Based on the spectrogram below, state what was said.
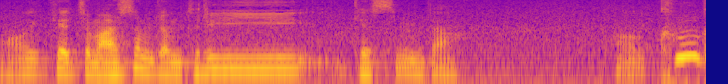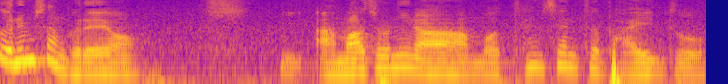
어, 이렇게 좀 말씀 좀 드리겠습니다. 어, 큰 그림상 그래요. 아마존이나 뭐 텐센트, 바이두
